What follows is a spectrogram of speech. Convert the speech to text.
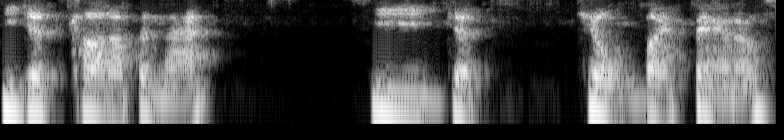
He gets caught up in that. He gets killed by Thanos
